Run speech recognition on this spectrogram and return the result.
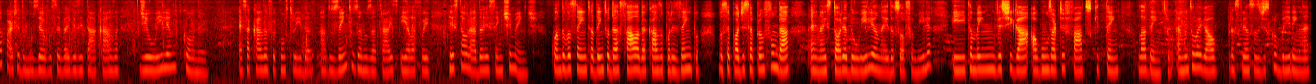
Nessa parte do museu você vai visitar a casa de William Conner. Essa casa foi construída há 200 anos atrás e ela foi restaurada recentemente. Quando você entra dentro da sala da casa, por exemplo, você pode se aprofundar é, na história do William né, e da sua família e também investigar alguns artefatos que tem lá dentro. É muito legal para as crianças descobrirem né,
